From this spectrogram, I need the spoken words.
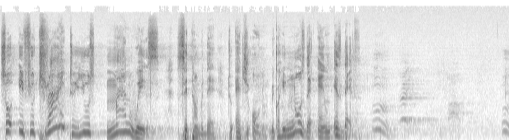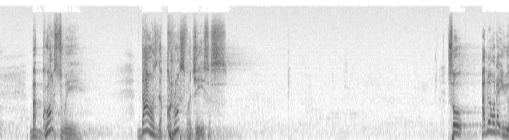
So if you try to use man ways, Satan will there to edge you on because he knows the end is death. But God's way, that was the cross for Jesus. So I don't know whether you,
